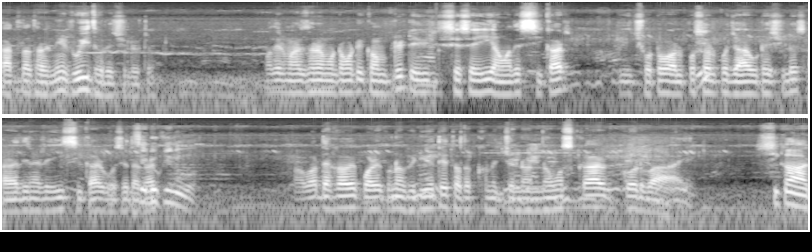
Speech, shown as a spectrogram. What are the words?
কাতলা ধরেনি রুই ধরেছিল এটা। আমাদের মাছ ধরা মোটামুটি কমপ্লিট এই শেষেই আমাদের শিকার। এই ছোট অল্প স্বল্প যা উঠেছিল সারাদিনের এই শিকার বসে থাকা আবার দেখা হবে পরে কোনো ভিডিওতে ততক্ষণের জন্য নমস্কার গুড বাই শিকার।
